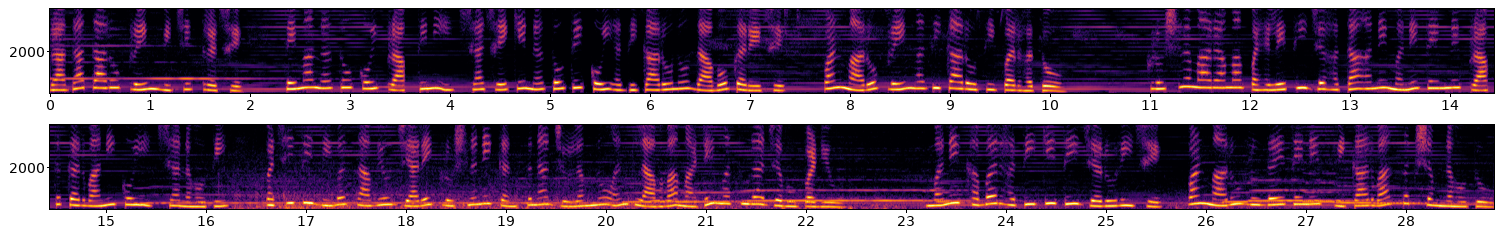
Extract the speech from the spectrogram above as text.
રાધા, તારો પ્રેમ વિચિત્ર છે. તેમાં ન તો કોઈ પ્રાપ્તિની ઈચ્છા છે કે ન તો તે કોઈ અધિકારોનો દાવો કરે છે. પણ મારો પ્રેમ અધિકારોથી પર હતો. કૃષ્ણ મારામાં પહેલેથી જ હતા અને મને તેમને પ્રાપ્ત કરવાની કોઈ ઈચ્છા નહોતી. પછી તે દિવસ આવ્યો જ્યારે કૃષ્ણને કંસના જુલમનો અંત લાવવા માટે મથુરા જવું પડ્યું. મને ખબર હતી કે તે જરૂરી છે, પણ મારું હૃદય તેને સ્વીકારવા સક્ષમ નહોતું.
